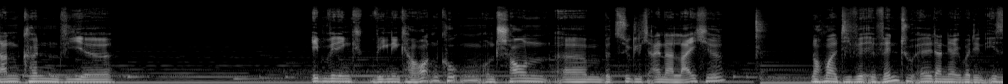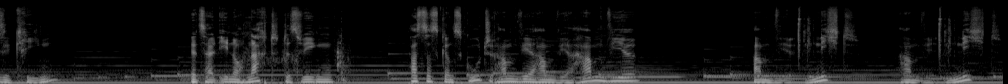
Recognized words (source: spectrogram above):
Dann können wir eben wegen, den Karotten gucken und schauen ähm, bezüglich einer Leiche nochmal, die wir eventuell dann ja über den Esel kriegen. Jetzt halt eh noch Nacht, deswegen passt das ganz gut. Haben wir, haben wir, haben wir. Haben wir nicht. Haben wir nicht.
